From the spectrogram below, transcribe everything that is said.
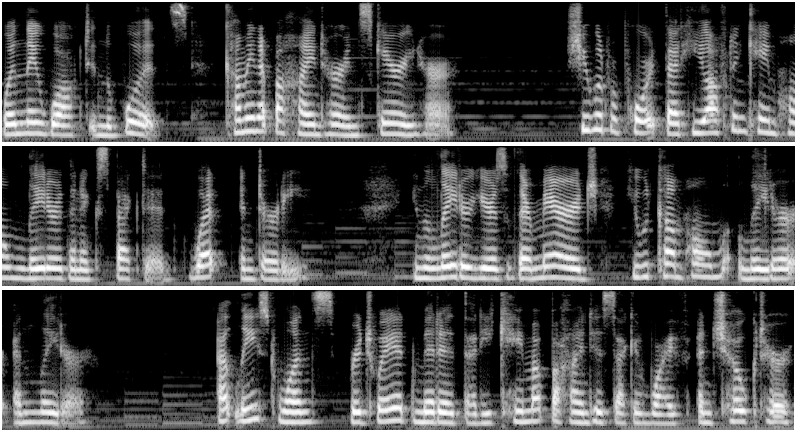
when they walked in the woods, coming up behind her and scaring her. She would report that he often came home later than expected, wet and dirty. In the later years of their marriage, he would come home later and later. At least once, Ridgway admitted that he came up behind his second wife and choked her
